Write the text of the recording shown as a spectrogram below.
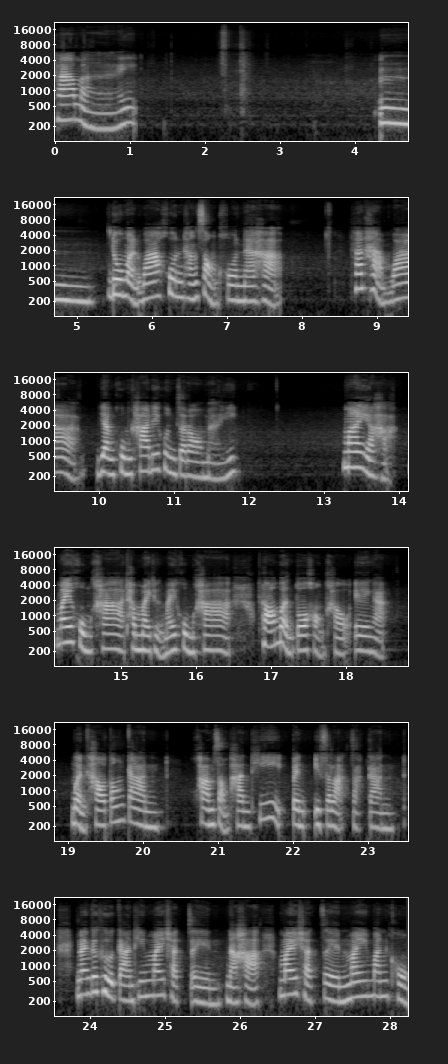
ห้าไม้ อืม ดูเหมือนว่าคุณทั้งสองคนนะคะ ถ้าถามว่ายังคุ้มค่าที่คุณจะรอไหม ไม่อะค่ะ ไม่คุ้มค่าทำไมถึงไม่คุ้มค่า เพราะเหมือนตัวของเขาเองอะเหมือนเขาต้องการ ความสัมพันธ์ที่เป็นอิสระจากกัน นั่นก็คือการที่ไม่ชัดเจนนะคะ ไม่ชัดเจนไม่มั่นคง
